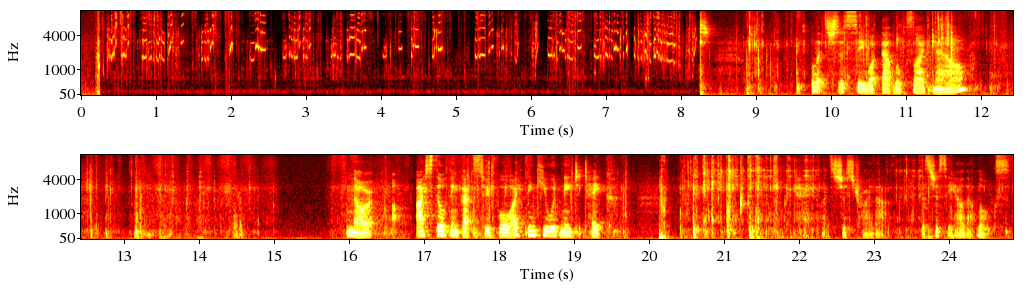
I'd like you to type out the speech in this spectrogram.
Let's just see what that looks like now. No, I still think that's too full. I think you would need to take... Okay, let's just try that. Let's just see how that looks.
